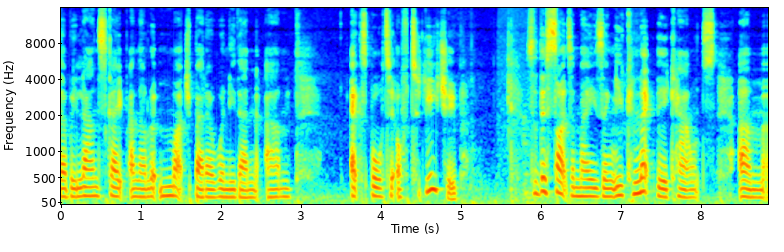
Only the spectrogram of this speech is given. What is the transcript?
they'll be landscape and they'll look much better when you then um, export it off to YouTube. So this site's amazing. You connect the accounts um,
